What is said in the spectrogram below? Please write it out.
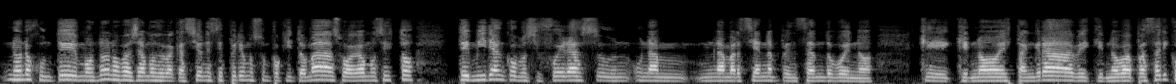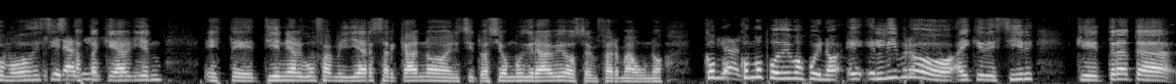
no nos juntemos, no nos vayamos de vacaciones, esperemos un poquito más o hagamos esto, te miran como si fueras una, una marciana pensando, bueno, que, que no es tan grave, que no va a pasar y como vos decís, hasta que alguien este, tiene algún familiar cercano en situación muy grave o se enferma uno. ¿Cómo, ¿cómo podemos, bueno, e, el libro hay que decir que trata,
